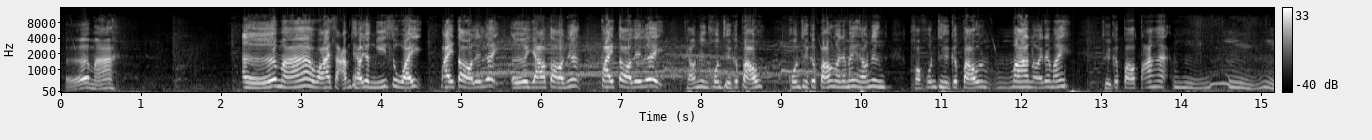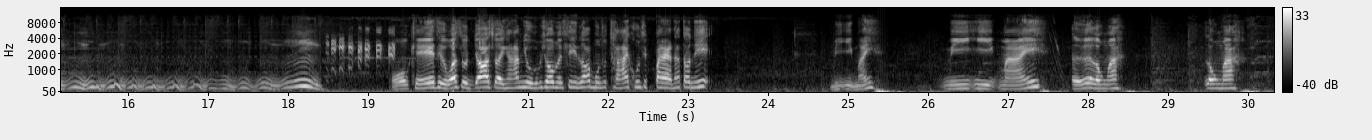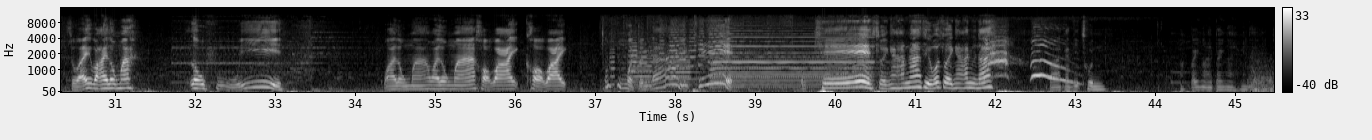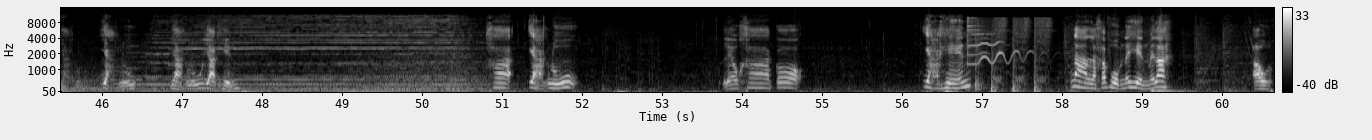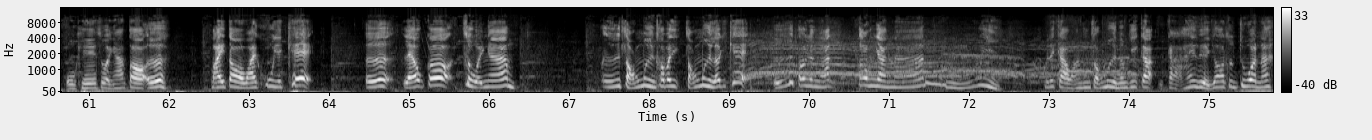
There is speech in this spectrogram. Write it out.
เออมา เออมาวายสามแถวอย่างนี้สวย ไปต่อเรื่อยๆ เออยาวต่อเนื่องไปต่อเรื่อยๆ แถวหนึ่งคนถือกระเป๋า คนถือกระเป๋าหน่อยได้ไหมแถวหนึ่งขอคนถือกระเป๋ามาหน่อยได้ไหมถือกระเป๋าตังค์อะโอเค ถือว่าสุดยอดสวยงามอยู่คุณผู้ชมเลยสี่รอบหมุนสุดท้ายคูณ18 นะตอนนี้ มีอีกไหม มีอีกไหม เออลงมา ลงมา สวยวายลงมาโลหูยวายลงมาวายลงมา ขอวายขอวายหมดจนได้โอเค โอเค สวยงามนะ ถือว่าสวยงามอยู่นะ มากันที่ทุนเอาไปหน่อยไปหน่อยไปหน่อยอยากรู้ อยากรู้ อยากรู้ อยากเห็น ข้าอยากรู้ แล้วข้าก็ อยากเห็น นั่นแหละครับผมได้เห็นไหมล่ะ เอาโอเค สวยงามต่อเออ ไปต่อไว้คู่ยัดเข้เออ แล้วก็สวยงาม เออสองหมื่นเข้าไปสองหมื่นแล้วยัดเข้เออต้องอย่างนั้นต้องอย่างนั้นอุ้ยไม่ได้กะหวังถึงสองหมื่นเมื่อกี้กะกะให้เหลือยอดจ้วนๆนะ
